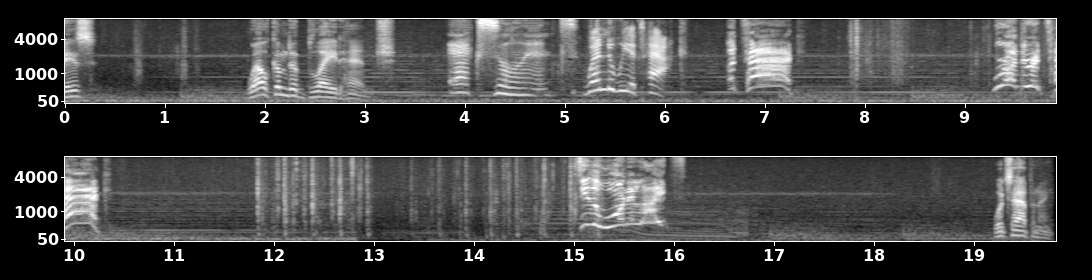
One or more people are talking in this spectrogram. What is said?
Ladies, welcome to Bladehenge. Excellent. When do we attack? Attack! We're under attack! See the warning lights? What's happening?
